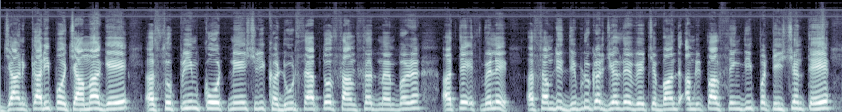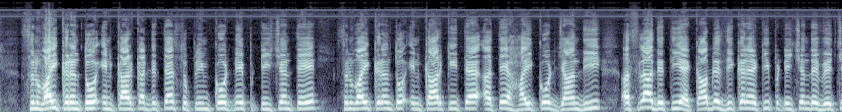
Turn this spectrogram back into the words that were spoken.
ਜਾਣਕਾਰੀ ਪਹੁੰਚਾਵਾਂਗੇ। ਸੁਪਰੀਮ ਕੋਰਟ ਨੇ ਸ਼੍ਰੀ ਖਡੂਰ ਸਾਹਿਬ ਤੋਂ ਸੰਸਦ ਮੈਂਬਰ ਅਤੇ ਇਸ ਵੇਲੇ ਅਸਮ ਦੀ ਦਿਬੜੂਗੜ੍ਹ ਜੇਲ੍ਹ ਦੇ ਵਿੱਚ ਬੰਦ ਅੰਮ੍ਰਿਤਪਾਲ ਸਿੰਘ ਦੀ ਪਟੀਸ਼ਨ ਤੇ ਸੁਣਵਾਈ ਕਰਨ ਤੋਂ ਇਨਕਾਰ ਕਰ ਦਿੱਤਾ ਸੁਪਰੀਮ ਕੋਰਟ ਨੇ ਪਟੀਸ਼ਨ ਤੇ ਸੁਣਵਾਈ ਕਰਨ ਤੋਂ ਇਨਕਾਰ ਕੀਤਾ ਅਤੇ ਹਾਈ ਕੋਰਟ ਜਾਣ ਦੀ ਅਸਲਾਹ ਦਿੱਤੀ ਹੈ। ਕਾਬਲੇ ਜ਼ਿਕਰ ਹੈ ਕਿ ਪਟੀਸ਼ਨ ਦੇ ਵਿੱਚ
